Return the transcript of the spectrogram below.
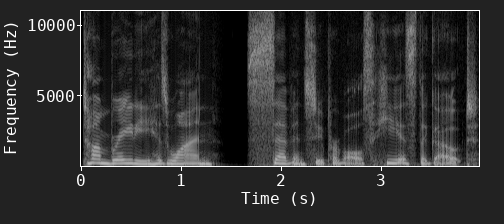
Tom Brady has won seven Super Bowls. He is the GOAT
